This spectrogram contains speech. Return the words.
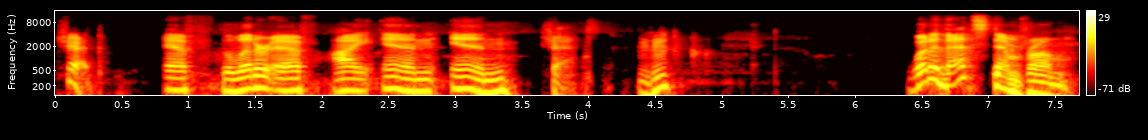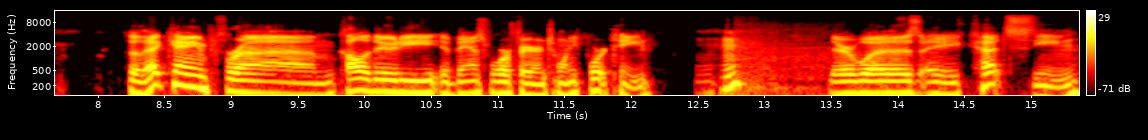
chat. F, the letter F I N in chat. Mhm. What did that stem from? So that came from Call of Duty Advanced Warfare in 2014. Mhm. There was a cutscene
